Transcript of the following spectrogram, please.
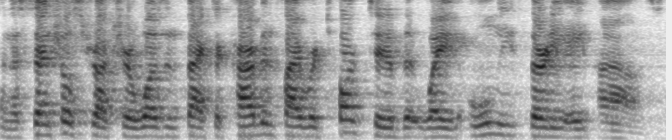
and the central structure was in fact a carbon fiber torque tube that weighed only 38 pounds.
